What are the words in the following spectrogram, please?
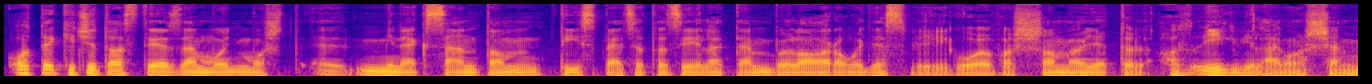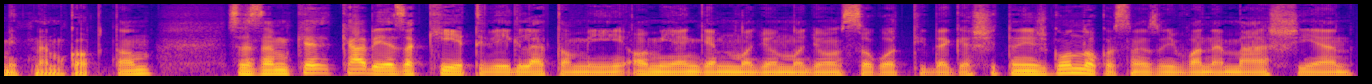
ott egy kicsit azt érzem, hogy most eh, minek szántam 10 percet az életemből arra, hogy ezt végigolvassam, mert ettől az égvilágon semmit nem kaptam. Szerintem kb. ez a két véglet, ami, ami engem nagyon-nagyon szokott idegesíteni, és gondolkoztam, hogy van-e más ilyen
